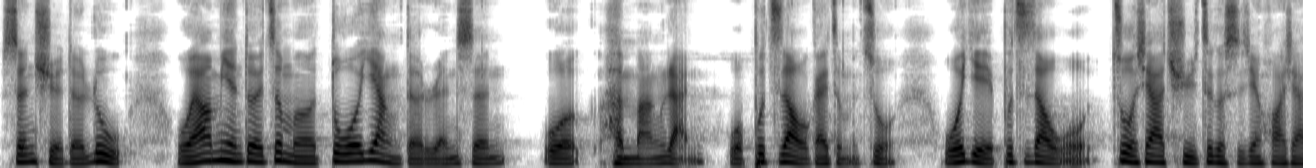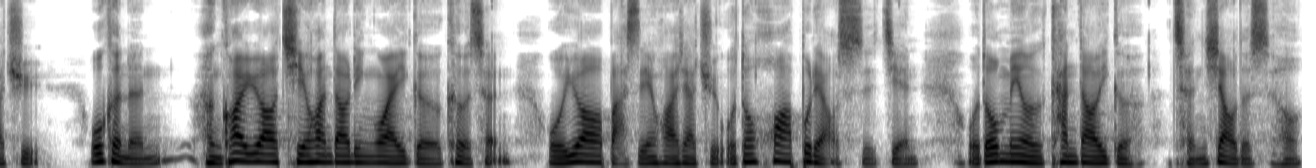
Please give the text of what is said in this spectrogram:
升学的路，我要面对这么多样的人生，我很茫然，我不知道我该怎么做，我也不知道我做下去这个时间花下去，我可能很快又要切换到另外一个课程，我又要把时间花下去，我都花不了时间，我都没有看到一个。成效的时候，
